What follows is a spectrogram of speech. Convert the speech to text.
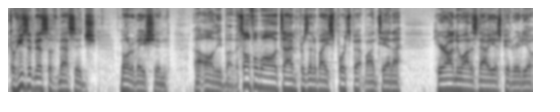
cohesiveness of message, motivation, uh, all the above. It's all football all the time, presented by Sportsbet Montana. Here on Nuanez Now, ESPN Radio.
